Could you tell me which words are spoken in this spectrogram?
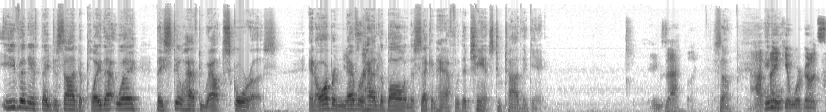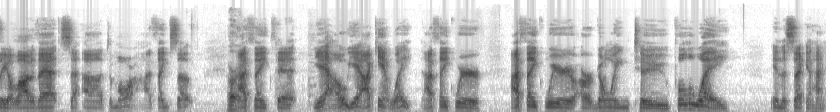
even if they decide to play that way, they still have to outscore us. And Auburn never had the ball in the second half with a chance to tie the game. Exactly. So, I think we're going to see a lot of that uh, tomorrow. I think so. all I think that yeah, oh yeah, I can't wait. I think we're I think we are going to pull away in the second half.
